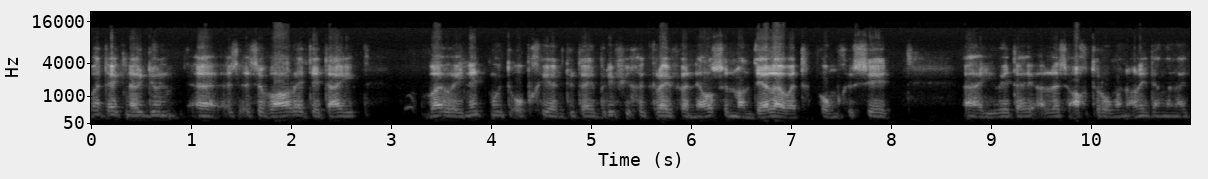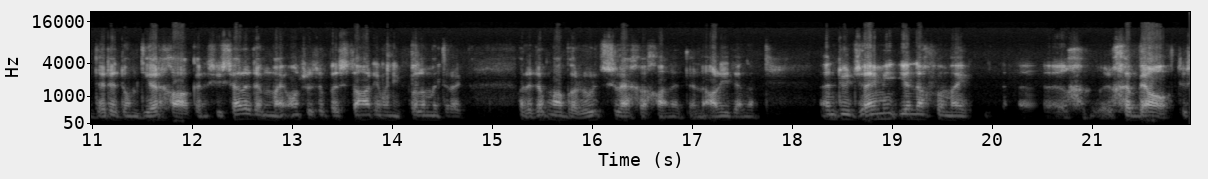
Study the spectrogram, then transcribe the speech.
wat ek nou doen uh, is is 'n waarheid het hy wou hy net moet opgee en toe het hy 'n briefie gekry van Nelson Mandela wat vir hom gesê het uh jy weet hy alles agter hom en al die dinge en hy dit het hom deurgehaak. En dieselfde ding my ons was op 'n stadium in die film met ry wat dit ook maar beroerd sleg gegaan het en al die dinge. En toe Jamie eendag vir my uh, gebel toe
